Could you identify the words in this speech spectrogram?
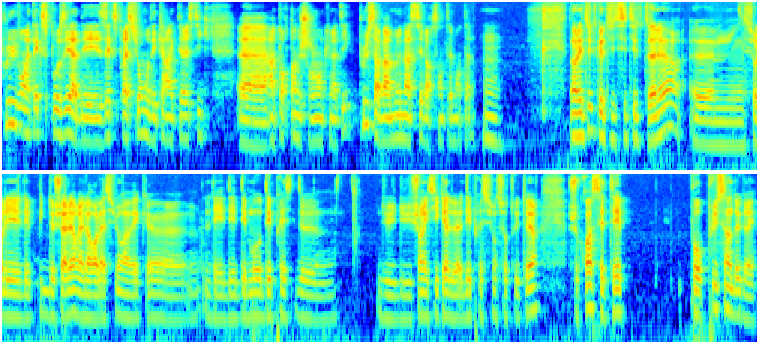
plus ils vont être exposés à des expressions ou des caractéristiques euh, importantes du changement climatique, plus ça va menacer leur santé mentale. Hmm. Dans l'étude que tu citais tout à l'heure, euh, sur les, pics de chaleur et leur relation avec les, des, mots de, du, du, champ lexical de la dépression sur Twitter, je crois que c'était pour plus 1 degré.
